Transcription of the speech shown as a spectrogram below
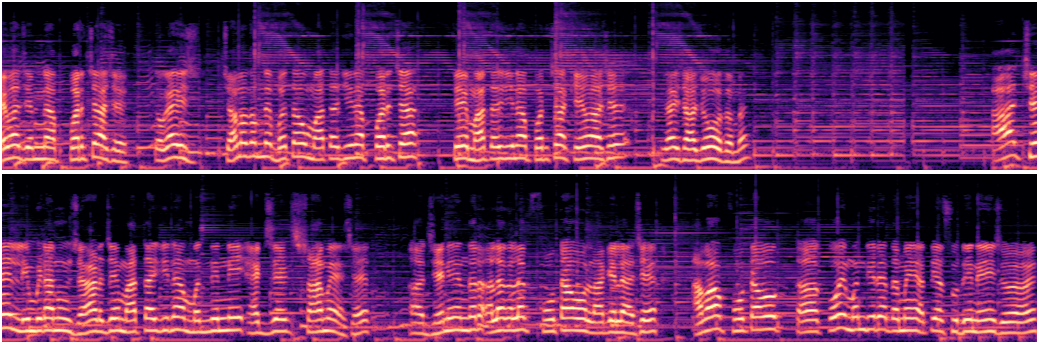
એવા જ એમના પરચા છે. તો ગાઈસ ચાલો તમને બતાવું માતાજીના પરચા. તે માતાજીના પરચા કેવા છે? ગાઈસ આ જુઓ તમે. આ છે લીમડાનું ઝાડ જે માતાજીના મંદિરની એક્ઝેક્ટ સામે છે. જેની અંદર અલગ અલગ ફોટાઓ લાગેલા છે. આવા ફોટાઓ કોઈ મંદિરે તમે અત્યાર સુધી નહીં જોયા હોય.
